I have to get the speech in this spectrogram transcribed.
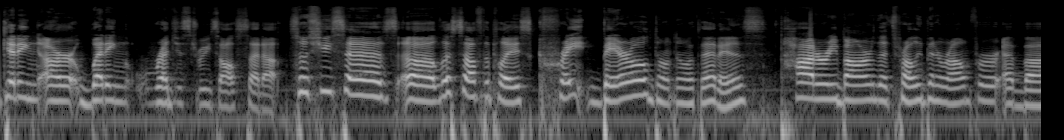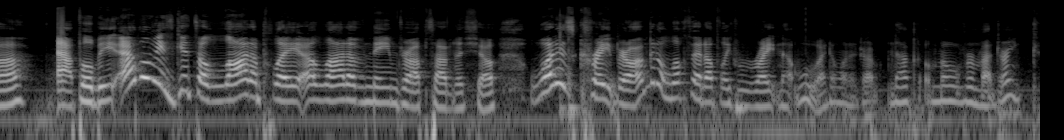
getting our wedding registries all set up." So she says, uh, lists off the place: Crate Barrel, don't know what that is. Pottery Barn, that's probably been around forever. Applebee. Applebee's gets a lot of play, a lot of name drops on this show. What is Crate Barrel? I'm gonna look that up like right now. Ooh, I don't want to drop knock over my drink.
